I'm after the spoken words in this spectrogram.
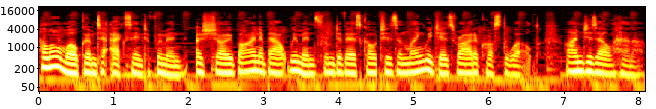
Hello and welcome to Accent of Women, a show by and about women from diverse cultures and languages right across the world. I'm Giselle Hanna.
